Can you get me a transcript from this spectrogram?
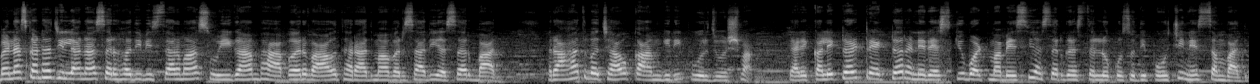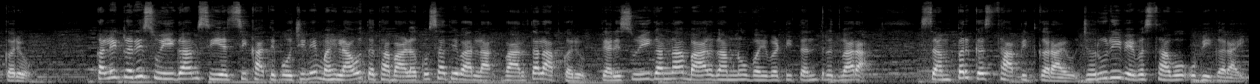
બનાસકાંઠા જિલ્લાના સરહદી વિસ્તારમાં સુઈગામ ભાબર, વાવ થરાદમાં વરસાદી અસર બાદ રાહત બચાવ કામગીરી પૂરજોશમાં. ત્યારે કલેક્ટર, ટ્રેક્ટર અને રેસ્ક્યુ બોટમાં બેસી અસરગ્રસ્ત લોકો સુધી પહોંચીને સંવાદ કર્યો. કલેક્ટરે સુઈગામ સીએચસી ખાતે પહોંચીને મહિલાઓ તથા બાળકો સાથે વાર્તાલાપ કર્યો. ત્યારે સુઈગામના બાર ગામનો વહીવટી તંત્ર દ્વારા સંપર્ક સ્થાપિત કરાયો. જરૂરી વ્યવસ્થાઓ ઊભી કરાઈ.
